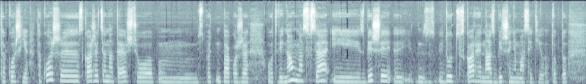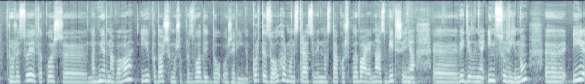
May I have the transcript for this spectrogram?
Також є. Також е, скаржаться на те, що також е, от війна у нас все, і збільшує, е, йдуть скарги на збільшення маси тіла. Тобто прогресує також е, надмірна вага і в подальшому, що призводить до ожиріння. Кортизол, гормон стресу, він нас також впливає на збільшення е, виділення інсуліну е, і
